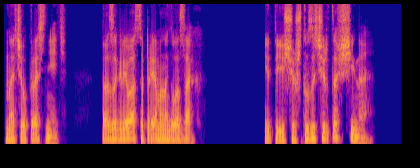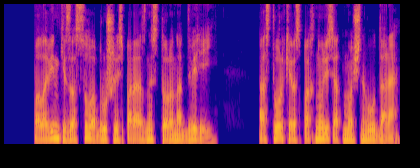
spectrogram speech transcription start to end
начал краснеть, разогреваться прямо на глазах. Это еще что за чертовщина? Половинки засова обрушились по разные стороны от дверей, а створки распахнулись от мощного удара.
